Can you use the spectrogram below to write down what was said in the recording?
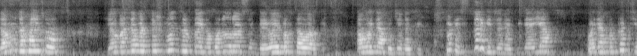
زموږ د خلکو یو بنده به تش مونځ هم کوي نو که نور هر څه کوي وایي بخته ورکړي او وایي دا خو جنتي دی پټې سترګې جنتي دی یا وایي دا په کټ چې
